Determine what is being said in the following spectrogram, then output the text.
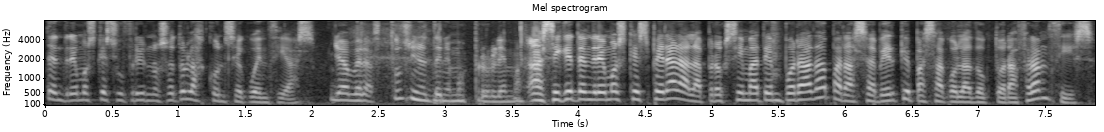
tendremos que sufrir nosotros las consecuencias. Ya verás tú si no tenemos problemas. Así que tendremos que esperar a la próxima temporada para saber qué pasa con la doctora Francis.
